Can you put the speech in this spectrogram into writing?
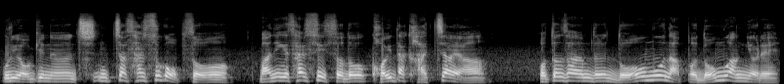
우리 여기는 진짜 살 수가 없어. 만약에 살 수 있어도 거의 다 가짜야. 어떤 사람들은 너무 나빠 너무 악렬해.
